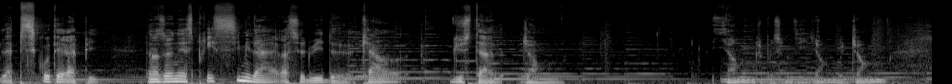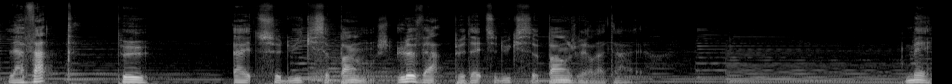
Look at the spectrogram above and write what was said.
la psychothérapie dans un esprit similaire à celui de Carl Gustav Jung. Jung, je ne sais pas si on dit Jung ou Jung. La VAT peut être celui qui se penche, le VAT peut être celui qui se penche vers la terre. Mais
